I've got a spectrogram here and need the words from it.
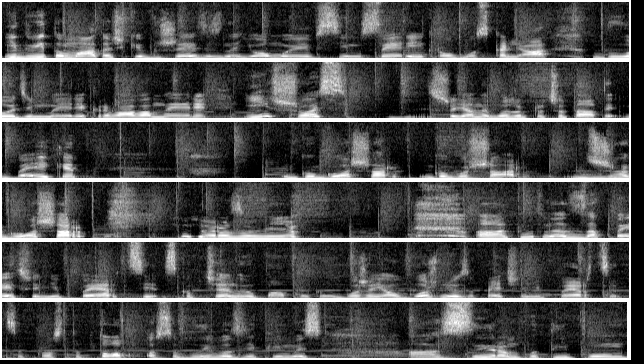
І дві томаточки вже зі знайомої всім серії кров москаля, Блоді Мері, Кривава Мері, і щось, що я не можу прочитати: Бейкет, Гогошар, Гогошар, Джагошар. Не розумію. А тут у нас запечені перці з копченою паприкою. Боже, я обожнюю запечені перці. Це просто топ, особливо з якимось а, сиром по типу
